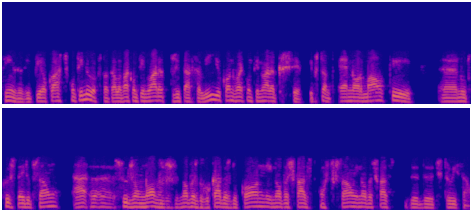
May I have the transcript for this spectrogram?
cinzas e piroclastos continua, portanto ela vai continuar a depositar-se ali e o cone vai continuar a crescer. E portanto é normal que uh, no decurso da erupção há, uh, surjam novos, novas derrocadas do cone e novas fases de construção e novas fases de, de destruição.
